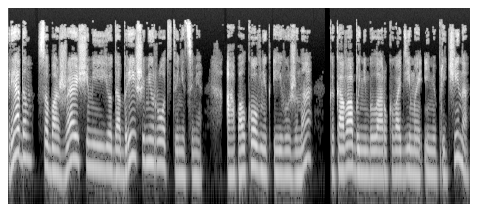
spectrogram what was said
рядом с обожающими ее добрейшими родственницами, а полковник и его жена, какова бы ни была руководимая ими причина,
